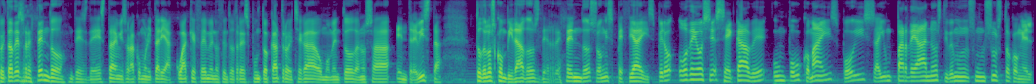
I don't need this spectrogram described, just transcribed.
escoitades recendo desde esta emisora comunitaria Quack FM no 103.4 e chega o momento da nosa entrevista. Todos os convidados de recendo son especiais, pero o de hoxe se cabe un pouco máis, pois hai un par de anos tivemos un susto con el.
